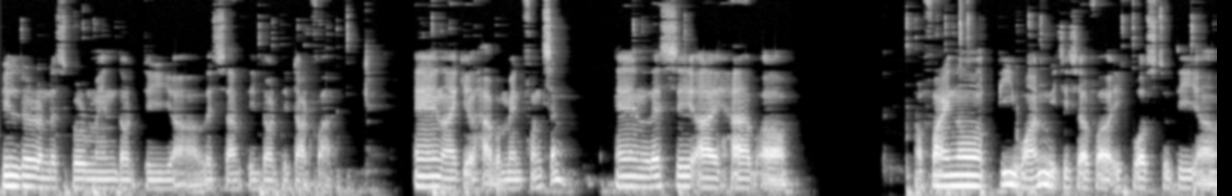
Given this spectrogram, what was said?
builder underscore main dot the uh, let's have the dot the dot file. And I will have a main function. And let's say I have a, a final p1 which is of uh, equals to the uh,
